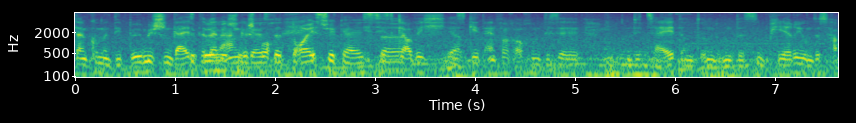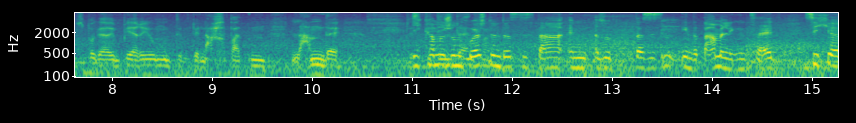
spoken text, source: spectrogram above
Dann kommen die böhmischen Geister, Die werden böhmischen angesprochen. Geister, deutsche Es, es Geister. ist, glaube ich, Ja. es geht einfach auch um diese um die Zeit und, und um das Imperium, das Habsburger Imperium und den benachbarten Lande. Ich kann mir schon einfach. vorstellen, dass es da ein, also dass es in der damaligen Zeit sicher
